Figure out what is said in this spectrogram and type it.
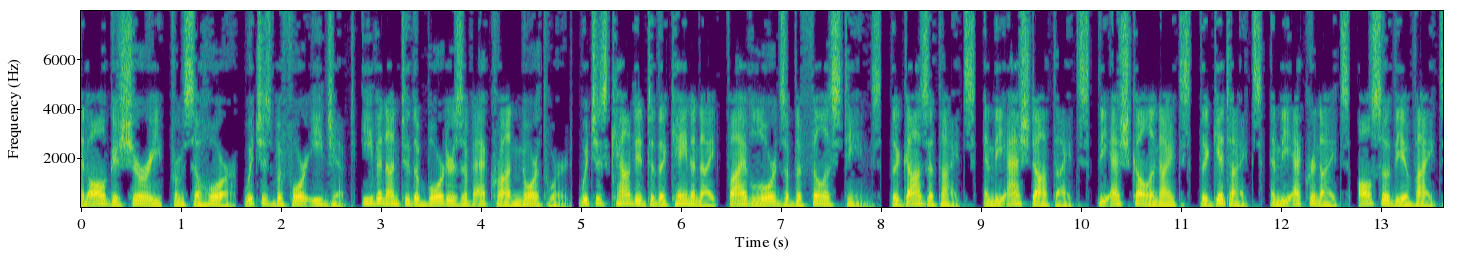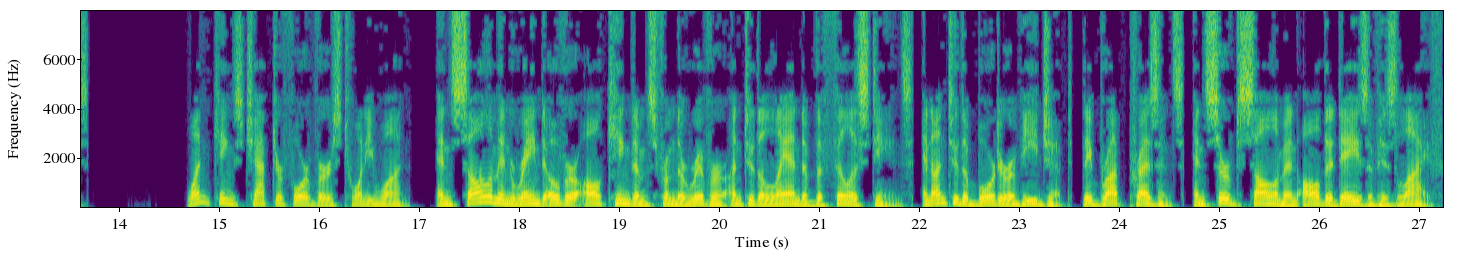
and all Geshuri, from Sihor, which is before Egypt, even unto the borders of Ekron northward, which is counted to the Canaanite, five lords of the Philistines, the Gazathites, and the Ashdothites, the Eshkalonites, the Gittites, and the Ekronites, also the Avites. 1 Kings chapter 4 verse 21. And Solomon reigned over all kingdoms from the river unto the land of the Philistines, and unto the border of Egypt, they brought presents, and served Solomon all the days of his life."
